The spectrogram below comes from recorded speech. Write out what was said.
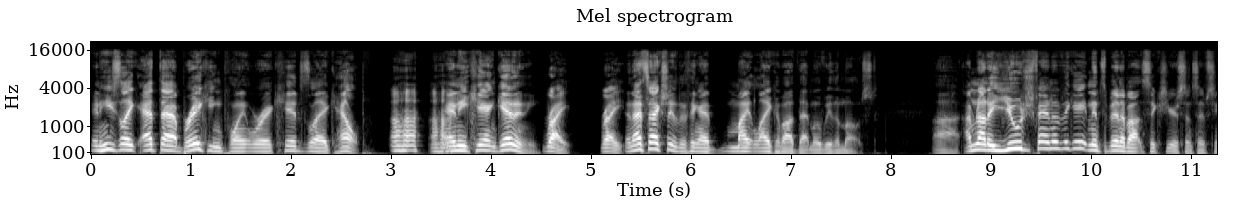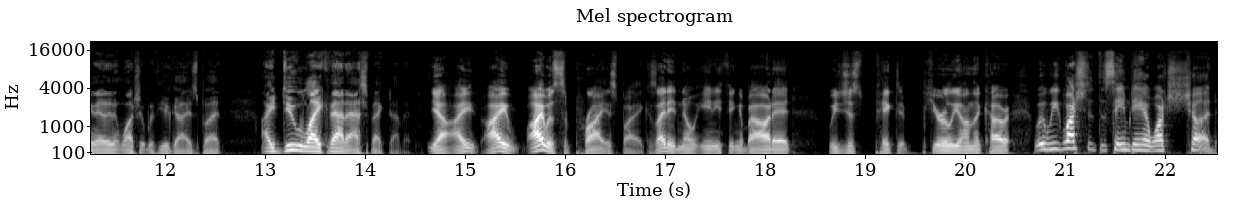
And he's like at that breaking point where a kid's like, "Help," Uh huh. Uh-huh. and he can't get any. right. Right. And that's actually the thing I might like about that movie the most. Uh, I'm not a huge fan of The Gate, and it's been about six years since I've seen it. I didn't watch it with you guys, but I do like that aspect of it. Yeah, I I I was surprised by it because I didn't know anything about it. We just picked it purely on the cover. We, we watched it the same day I watched Chud.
